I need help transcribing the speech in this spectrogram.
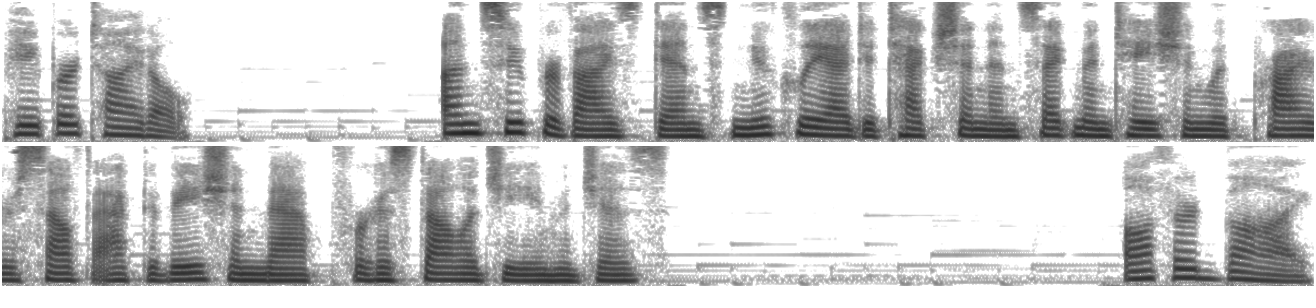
Paper title Unsupervised dense nuclei detection and segmentation with prior self activation map for histology images. Authored by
